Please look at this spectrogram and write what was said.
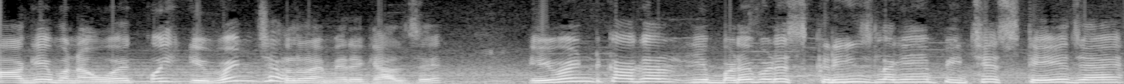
आगे बना हुआ है। कोई इवेंट चल रहा है मेरे ख्याल से। इवेंट का अगर ये बड़े बड़े स्क्रीन्स लगे हैं पीछे स्टेज है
